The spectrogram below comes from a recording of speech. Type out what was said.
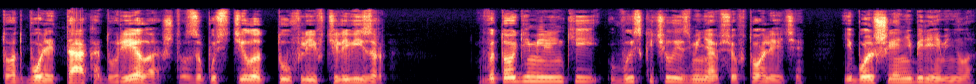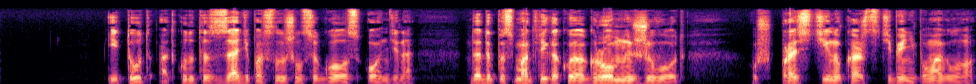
то от боли так одурела, что запустила туфли в телевизор. В итоге, миленький, выскочило из меня все в туалете, и больше я не беременела. И тут откуда-то сзади послышался голос Ондина. «Да ты посмотри, какой огромный живот! Уж прости, но, кажется, тебе не помогло».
